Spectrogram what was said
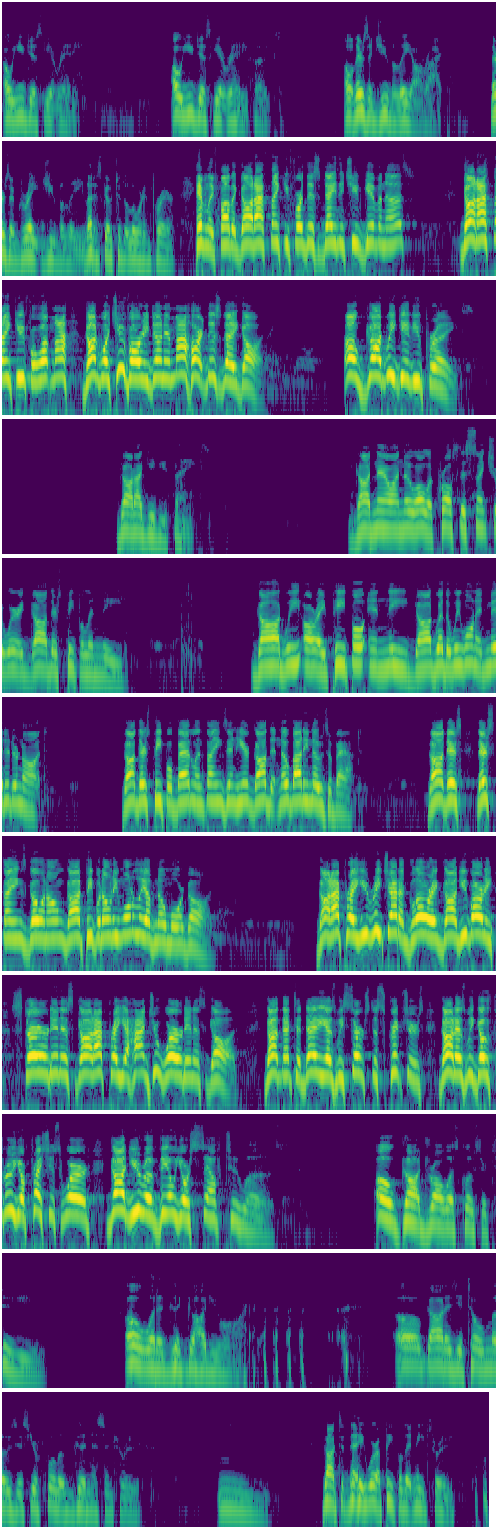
Oh, you just get ready. Oh, you just get ready, folks. Oh, there's a jubilee, all right. There's a great jubilee. Let us go to the Lord in prayer. Heavenly Father, God, I thank you for this day that you've given us. God, I thank you for what my God, what you've already done in my heart this day, God. Oh God, we give you praise. God, I give you thanks. God, now I know all across this sanctuary, God, there's people in need. God, we are a people in need, God, whether we want to admit it or not. God, there's people battling things in here, God, that nobody knows about. God, there's, there's things going on, God, people don't even want to live no more, God. God, I pray you reach out of glory, God. You've already stirred in us, God. I pray you hide your word in us, God. God, that today as we search the scriptures, God, as we go through your precious word, God, you reveal yourself to us. Oh, God, draw us closer to you. Oh, what a good God you are. oh, God, as you told Moses, you're full of goodness and truth. Mm. God, today we're a people that need truth.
